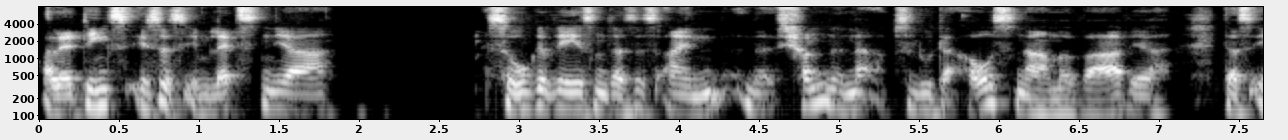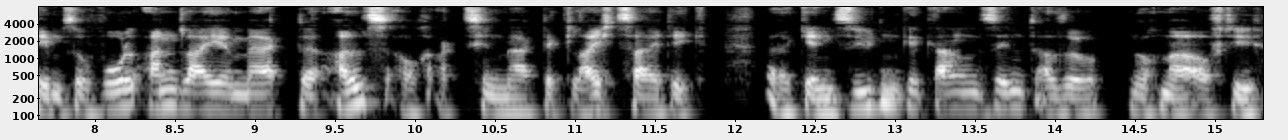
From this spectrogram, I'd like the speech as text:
Allerdings ist es im letzten Jahr so gewesen, dass es ein, schon eine absolute Ausnahme war, dass eben sowohl Anleihemärkte als auch Aktienmärkte gleichzeitig äh, gen Süden gegangen sind. Also nochmal auf die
